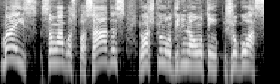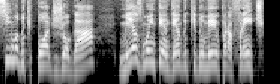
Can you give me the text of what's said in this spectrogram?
Mas são águas passadas. Eu acho que o Londrina ontem jogou acima do que pode jogar mesmo entendendo que do meio para frente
